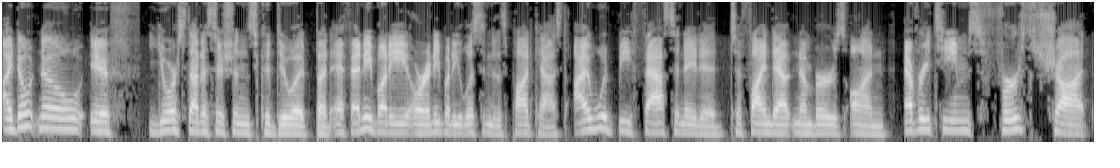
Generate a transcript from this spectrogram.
I don't know if your statisticians could do it, but if anybody or anybody listening to this podcast, I would be fascinated to find out numbers on every team's first shot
